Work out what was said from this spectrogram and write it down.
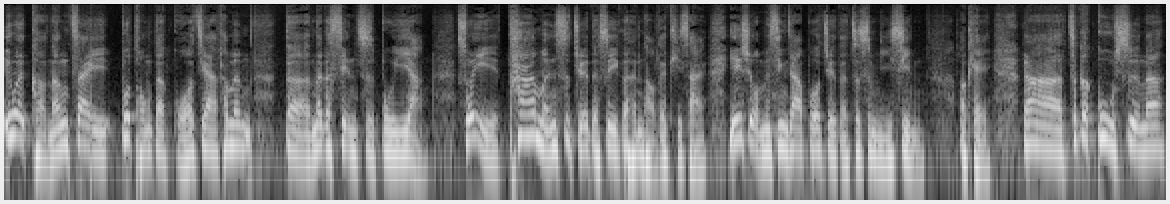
因为可能在不同的国家，他们的那个限制不一样，所以他们是觉得是一个很好的题材。也许我们新加坡觉得这是迷信。OK，那这个故事呢？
